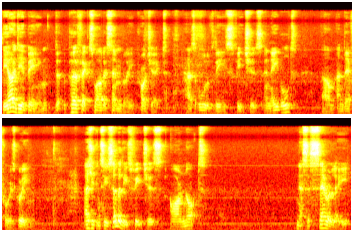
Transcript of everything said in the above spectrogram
The idea being that the Perfect Smart Assembly project has all of these features enabled um, and therefore is green. As you can see some of these features are not necessarily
